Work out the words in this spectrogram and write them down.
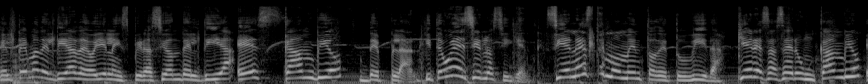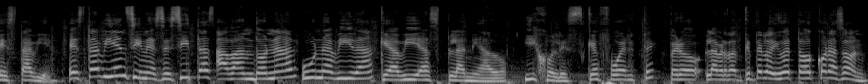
El tema del día de hoy en la inspiración del día es cambio de plan. Y te voy a decir lo siguiente. Si en este momento de tu vida quieres hacer un cambio, está bien. Está bien si necesitas abandonar una vida que habías planeado. Híjoles, qué fuerte. Pero la verdad que te lo digo de todo corazón.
